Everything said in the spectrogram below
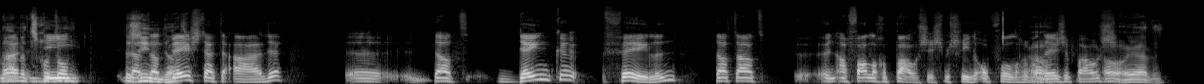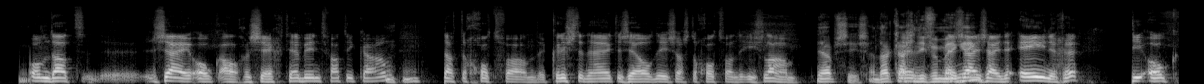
Maar Nou, het is goed die- om te dat, zien dat dat. beest uit de aarde, eh, dat denken velen dat dat eh, een afvallige paus is. Misschien de opvolger van Oh. deze paus. Oh ja, dat, Omdat eh, zij ook al gezegd hebben in het Vaticaan mhm. dat de God van de christenheid dezelfde is als de God van de islam. ja, precies. En daar krijg je En- die En vermenging. zij zijn de enige die ook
